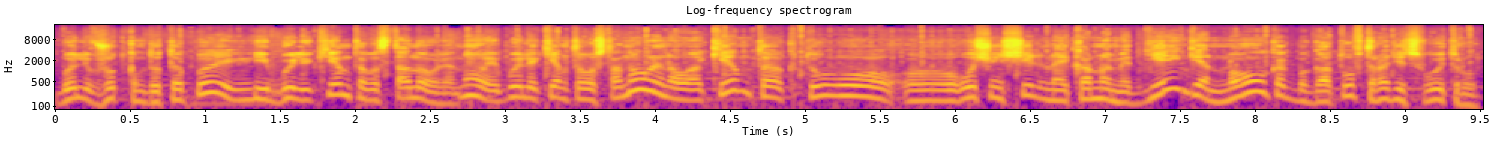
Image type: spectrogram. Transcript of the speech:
были в жутком ДТП и И были кем-то восстановлены. ну, и были кем-то восстановлены, а кем-то, кто э, очень сильно экономит деньги, но как бы готов тратить свой труд.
